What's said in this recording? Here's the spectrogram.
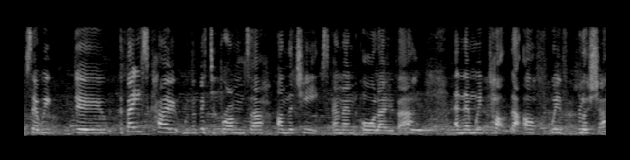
So we do the base coat with a bit of bronzer on the cheeks and then all over. And then we top that off with blusher.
